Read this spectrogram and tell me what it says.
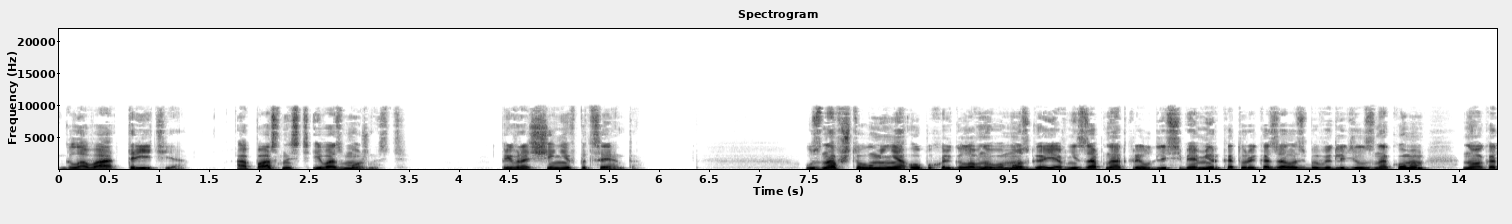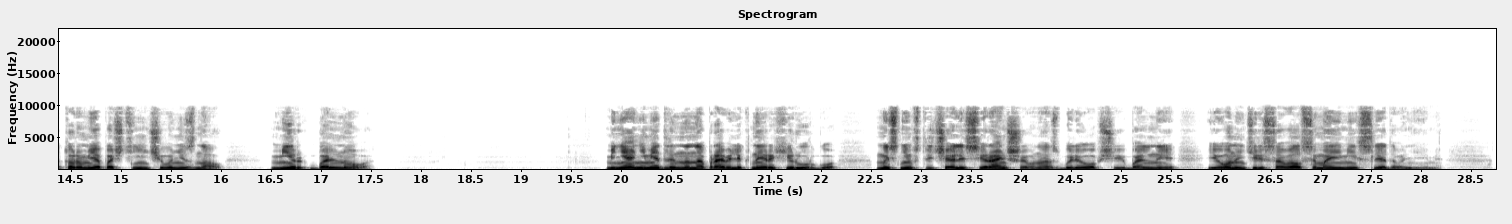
Глава третья. Опасность и возможность. Превращение в пациента. Узнав, что у меня опухоль головного мозга, я внезапно открыл для себя мир, который, казалось бы, выглядел знакомым, но о котором я почти ничего не знал. Мир больного. Меня немедленно направили к нейрохирургу. Мы с ним встречались и раньше, у нас были общие больные, и он интересовался моими исследованиями.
